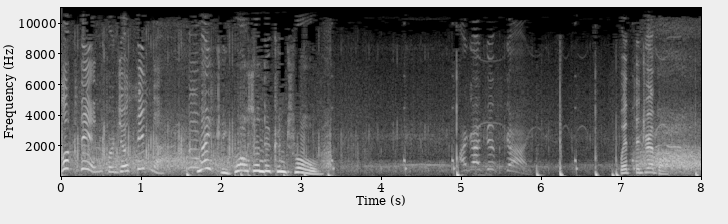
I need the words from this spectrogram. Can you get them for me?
Looks in for Jocinda. Nicely brought under control. I got this guy. with the dribble.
